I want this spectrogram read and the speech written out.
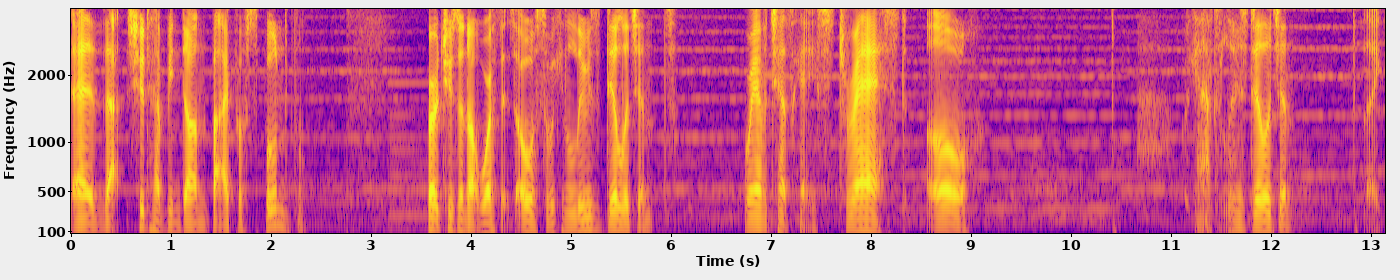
uh, that should have been done, but I postponed them. Virtues are not worth it. Oh, so we can lose diligent. We have a chance of getting stressed. Oh. We're gonna have to lose diligent. Like,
